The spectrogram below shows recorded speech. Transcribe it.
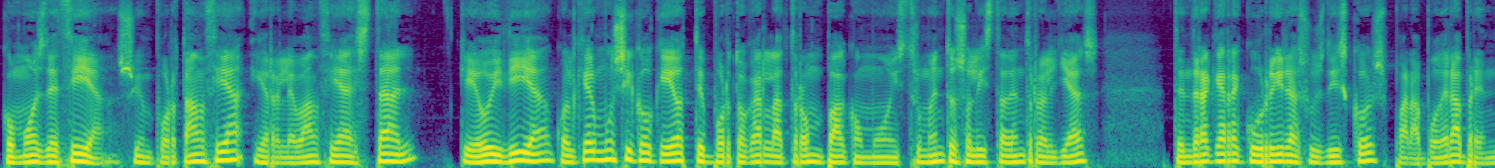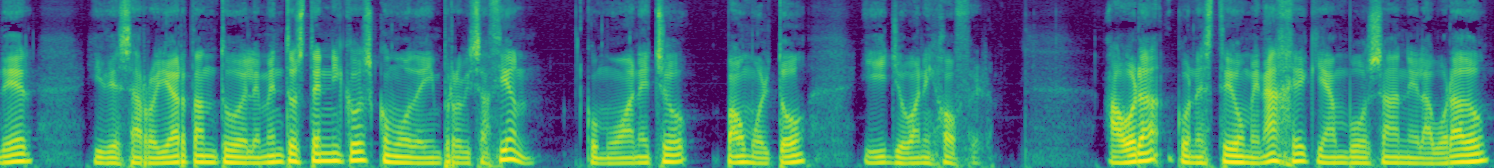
Como os decía, su importancia y relevancia es tal que hoy día cualquier músico que opte por tocar la trompa como instrumento solista dentro del jazz tendrá que recurrir a sus discos para poder aprender y desarrollar tanto elementos técnicos como de improvisación, como han hecho Pau Moltó y Giovanni Hofer. Ahora, con este homenaje que ambos han elaborado,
